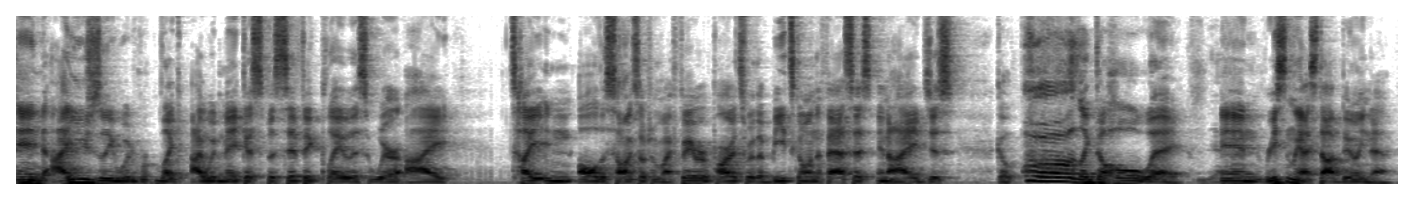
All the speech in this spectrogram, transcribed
and I usually would like I would make a specific playlist where I tighten all the songs up to my favorite parts where the beats going the fastest and mm-hmm. I just go oh like the whole way. Yeah. And recently I stopped doing that.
